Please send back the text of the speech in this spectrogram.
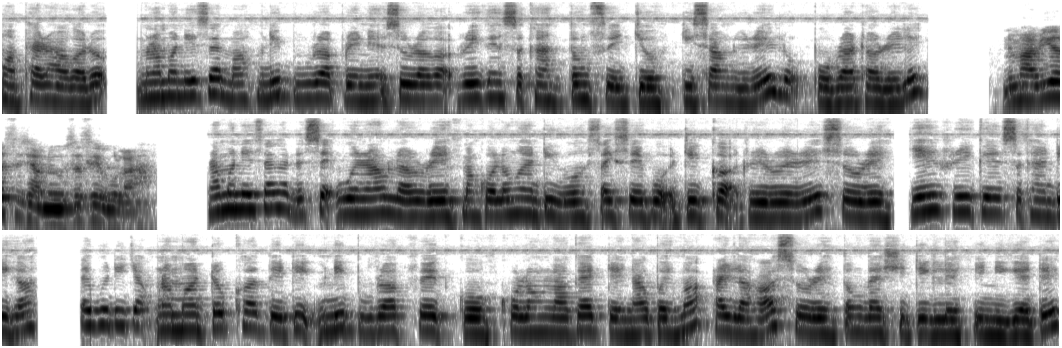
မှာဖတ်ထားကတော့ မနမနေဆက်မှာမဏိပူရပြည်နယ်အစိုးရကရေဂင်စခန်း30ကျော်တိစောက်နေတယ်လို့ပေါ်ပြထားတယ်လေမြန်မာပြည်ကစစ်ချောင်းတွေကိုစစ်ဆေးဖို့လားမနမနေဆက်ကတစ်စစ်ဝင်ရောက်လာရေမန်ကိုလုံးငန်းတီကိုစိုက်ဆေးဖို့အဓိကရေရေရေဆိုရေရင်းရေဂင်စခန်းတီဟာတိုက်ပွဲတိကြောင့်နမဒုက္ခတေတိမဏိပူရဖက်ကိုခိုလုံလာခဲ့တဲ့နောက်ပိုင်းမှာထိုင်လာဟာဆိုရင်သုံးသက်ရှိတိလေဟိနီခဲ့တဲ့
